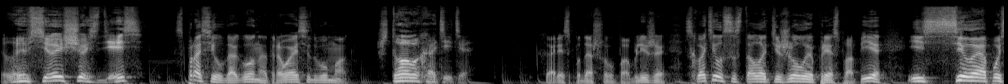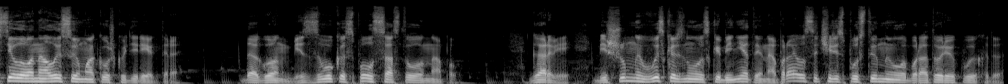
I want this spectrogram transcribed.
«Вы все еще здесь?» — спросил Дагон, отрываясь от бумаг. «Что вы хотите?» Харрис подошел поближе, схватил со стола тяжелое пресс-папье и с силой опустил его на лысую макушку директора. Дагон без звука сполз со стула на пол. Гарви бесшумно выскользнул из кабинета и направился через пустынную лабораторию к выходу.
